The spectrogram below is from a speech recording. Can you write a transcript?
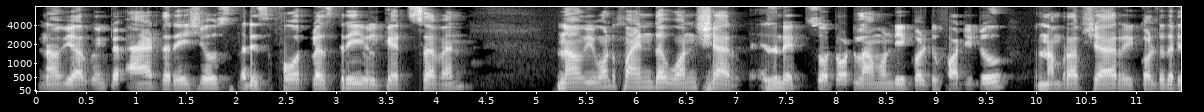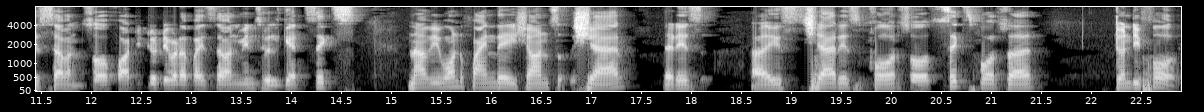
Now we are going to add the ratios that is 4 plus 3 will get 7. Now we want to find the one share isn't it? So total amount equal to 42. Number of share equal to that is 7. So 42 divided by 7 means we'll get 6. Now we want to find the Ishan's share that is uh, his share is 4 so 6 4s are 24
